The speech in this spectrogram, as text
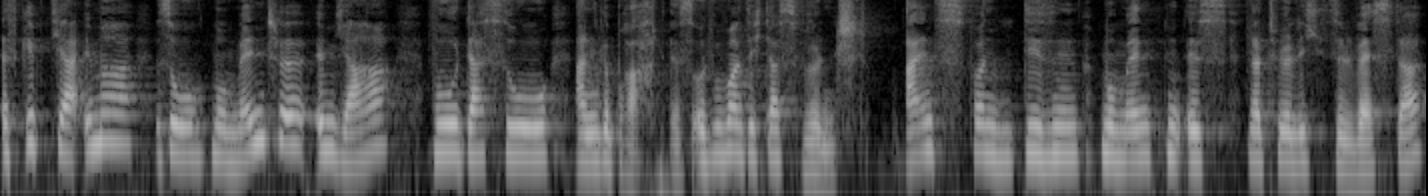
Es gibt ja immer so Momente im Jahr, wo das so angebracht ist und wo man sich das wünscht. Eins von diesen Momenten ist natürlich Silvester.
